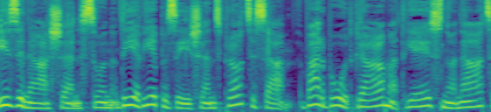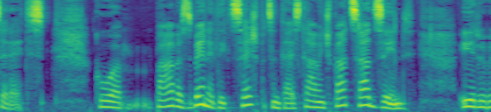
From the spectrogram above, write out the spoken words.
izzināšanas un dievu iepazīšanas procesā var būt grāmata Jēzus no Nāceretes, ko Pāvests Benedikts 16. kā viņš pats atzina, ir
